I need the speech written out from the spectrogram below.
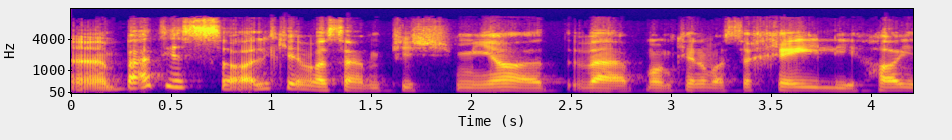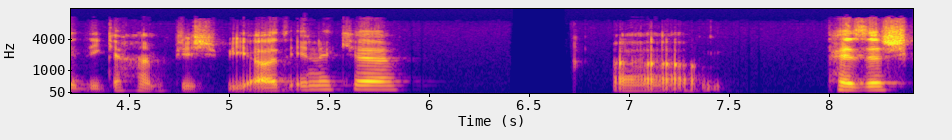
بعد یه سال که واسه هم پیش میاد و ممکنه واسه خیلی های دیگه هم پیش بیاد اینه که پزشک...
